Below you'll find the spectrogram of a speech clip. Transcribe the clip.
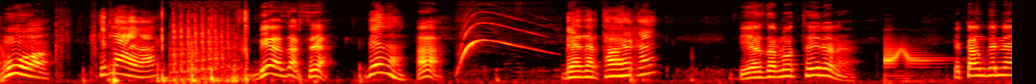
હું કેટલા આવ્યા બે હજાર છે. બે હજાર? હા. બે હજાર થાય કાંઈ? બે હજાર નો જ થઈ રહ્યો ને. એક કામ કરીને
